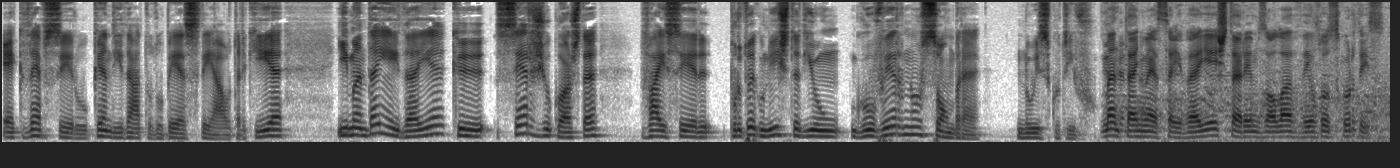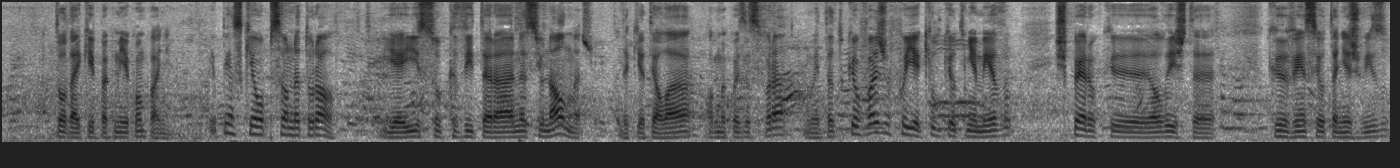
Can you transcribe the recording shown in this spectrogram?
é que deve ser o candidato do PSD à autarquia e mantém a ideia que Sérgio Costa vai ser protagonista de um governo sombra no Executivo. Mantenho essa ideia e estaremos ao lado dele, estou seguro disso. Toda a equipa que me acompanha. Eu penso que é a opção natural. E é isso que ditará a nacional, mas daqui até lá alguma coisa se fará. No entanto, o que eu vejo foi aquilo que eu tinha medo. Espero que a lista que venceu tenha juízo,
